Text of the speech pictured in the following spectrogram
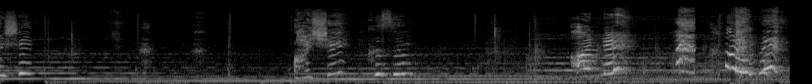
Ayşe. Ayşe kızım. Anne. Anne.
